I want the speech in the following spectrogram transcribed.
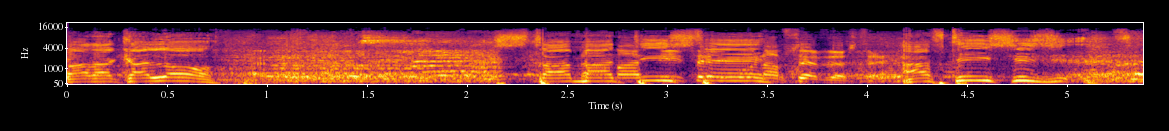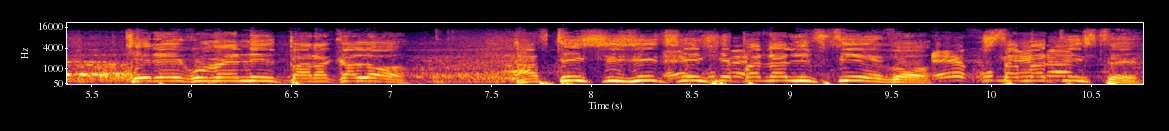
Παρακαλώ. Σταματήστε. Λοιπόν Αυτή η συζήτηση. Κύριε Γουμενή, παρακαλώ. Αυτή η συζήτηση έχει επαναληφθεί εδώ. Σταματήστε.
